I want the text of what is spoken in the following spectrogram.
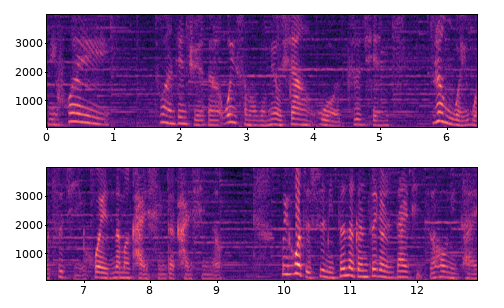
你会突然间觉得，为什么我没有像我之前认为我自己会那么开心的开心呢？又或者是你真的跟这个人在一起之后，你才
